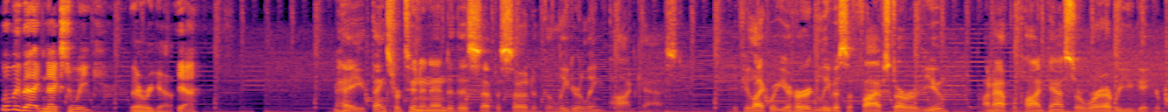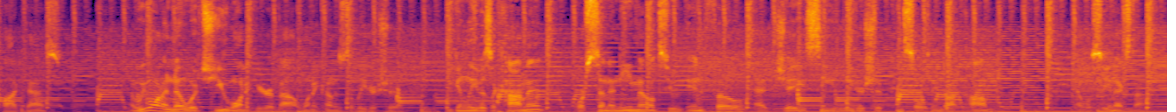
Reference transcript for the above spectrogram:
We'll be back next week. there we go. Yeah. Hey, thanks for tuning in to this episode of the LeaderLink podcast. If you like what you heard, leave us a five star review on Apple Podcasts or wherever you get your podcasts. And we want to know what you want to hear about when it comes to leadership. You can leave us a comment or send an email to info at jcleadershipconsulting.com. And we'll see you next time.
